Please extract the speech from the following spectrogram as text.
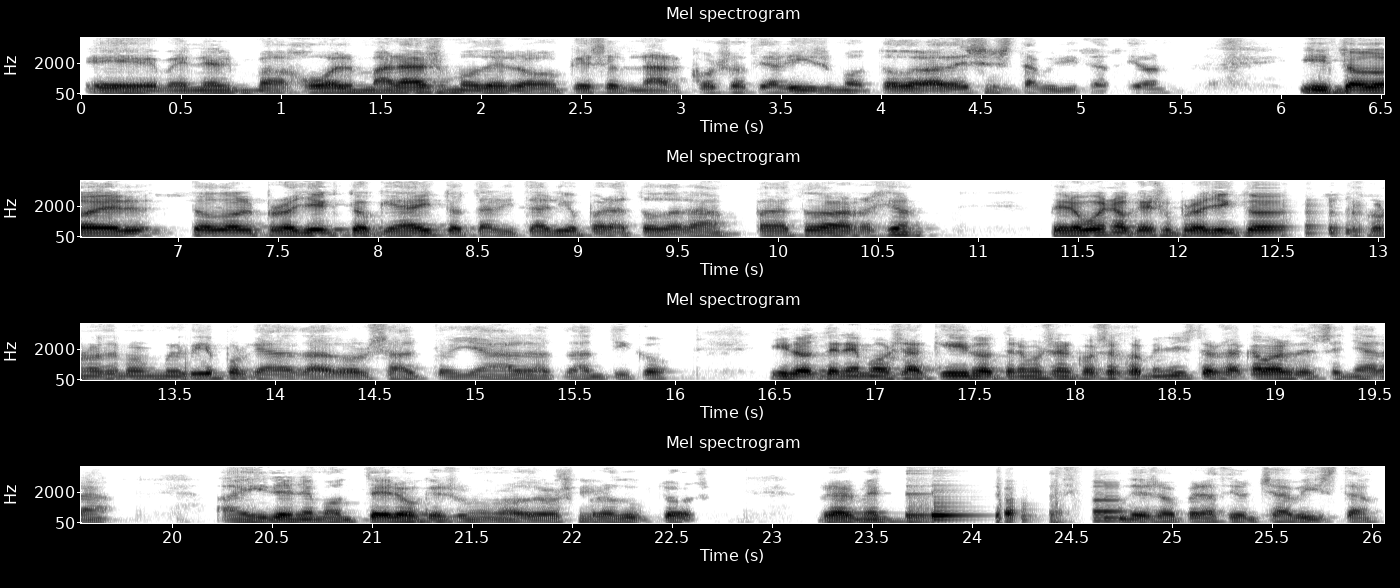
eh, en el, bajo el marasmo de lo que es el narcosocialismo, toda la desestabilización y todo el, todo el proyecto que hay totalitario para toda la, para toda la región. Pero bueno, que es un proyecto que nosotros conocemos muy bien porque ha dado el salto ya al Atlántico y lo tenemos aquí, lo tenemos en el Consejo de Ministros. Acabas de enseñar a, Irene Montero, que es uno de los productos realmente de esa operación chavista,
